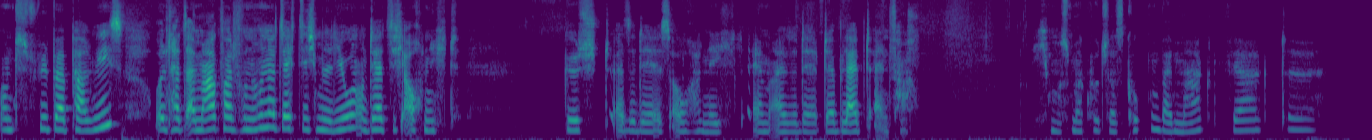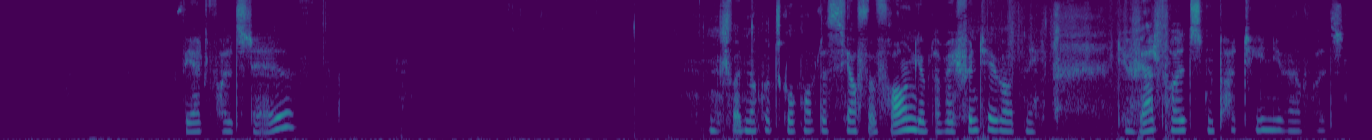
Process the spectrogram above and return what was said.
und spielt bei Paris und hat einen Marktwert von 160 Millionen und der hat sich auch nicht also der ist auch nicht, ähm, also der, der bleibt einfach. Ich muss mal kurz was gucken bei Marktwerte. Wertvollste Elf. Ich wollte mal kurz gucken, ob das hier auch für Frauen gibt, aber ich finde hier überhaupt nichts. Die wertvollsten Partien, die wertvollsten.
